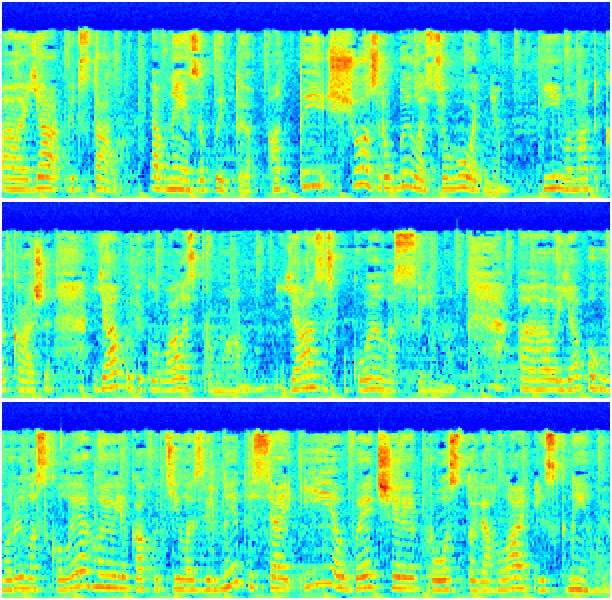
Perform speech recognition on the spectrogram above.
Е, я відстала. Я в неї запитую: а ти що зробила сьогодні? І вона така каже: Я попіклувалась про маму, я заспокоїла сина. Е, Я поговорила з колегою, яка хотіла звільнитися, і ввечері просто лягла із книгою,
